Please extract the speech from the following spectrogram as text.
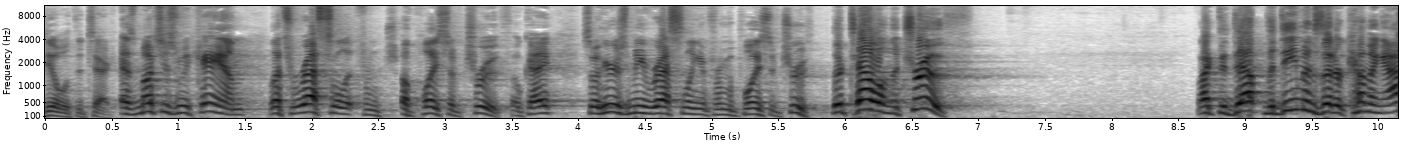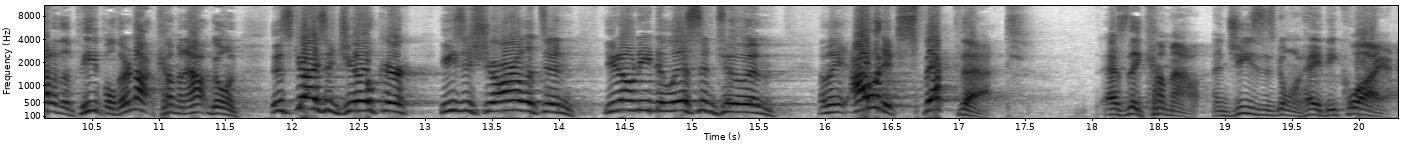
deal with the text. As much as we can, let's wrestle it from a place of truth. Okay, so here's me wrestling it from a place of truth. They're telling the truth. Like the, de- the demons that are coming out of the people, they're not coming out going, This guy's a joker. He's a charlatan. You don't need to listen to him. I mean, I would expect that as they come out. And Jesus is going, Hey, be quiet.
